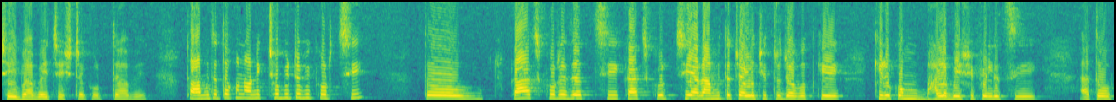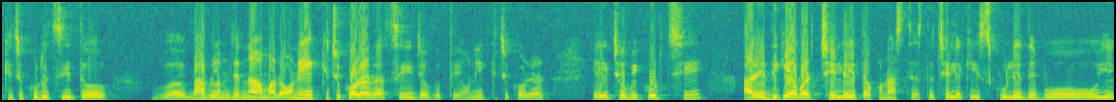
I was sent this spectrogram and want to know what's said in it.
সেইভাবে চেষ্টা করতে হবে। তো আমি তো তখন অনেক ছবি টবি করছি। তো কাজ করে যাচ্ছি, কাজ করছি, আর আমি তো চলচ্চিত্র জগৎকে কীরকম ভালোবেসে ফেলেছি, এত কিছু করেছি। তো ভাবলাম যে না, আমার অনেক কিছু করার আছে এই জগতে, অনেক কিছু করার। এই ছবি করছি আর এদিকে আবার ছেলে, তখন আস্তে আস্তে ছেলেকে স্কুলে দেব ইয়ে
